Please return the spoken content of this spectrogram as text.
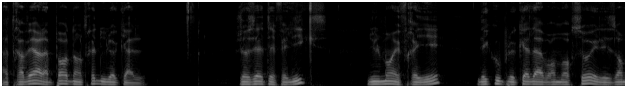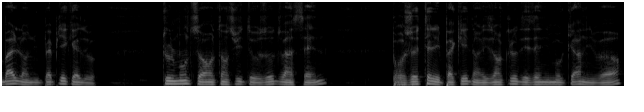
à travers la porte d'entrée du local. Josette et Félix, nullement effrayés, découpent le cadavre en morceaux et les emballent dans du papier cadeau. Tout le monde se rend ensuite aux eaux de Vincennes pour jeter les paquets dans les enclos des animaux carnivores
